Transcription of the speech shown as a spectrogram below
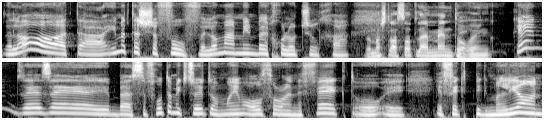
זה לא אתה, אם אתה שפוף ולא מאמין ביכולות שלך, זה ממש לעשות להם מנטורינג. כן, זה, זה, בספרות המקצועית אומרים Authoran Effect, או אה, אפקט פיגמליון,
